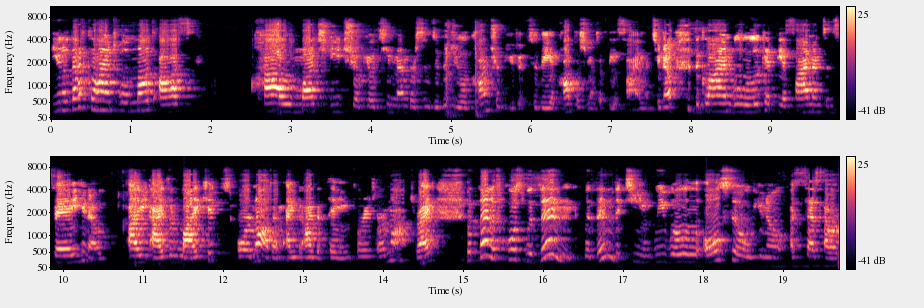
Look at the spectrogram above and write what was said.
you know that client will not ask how much each of your team members individually contributed to the accomplishment of the assignment. You know, the client will look at the assignment and say, you know, I either like it or not. I'm either paying for it or not, right? But then, of course, within within the team, we will also, you know, assess our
